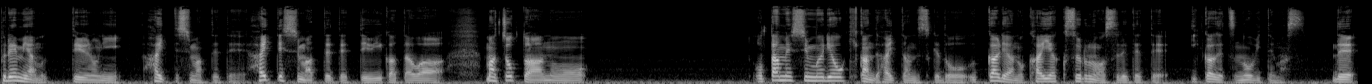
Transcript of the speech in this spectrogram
プレミアムっていうのに入ってしまってて、入ってしまっててっていう言い方は、まあちょっとあの、お試し無料期間で入ったんですけど、うっかりあの、解約するの忘れてて、1ヶ月伸びてます。で、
